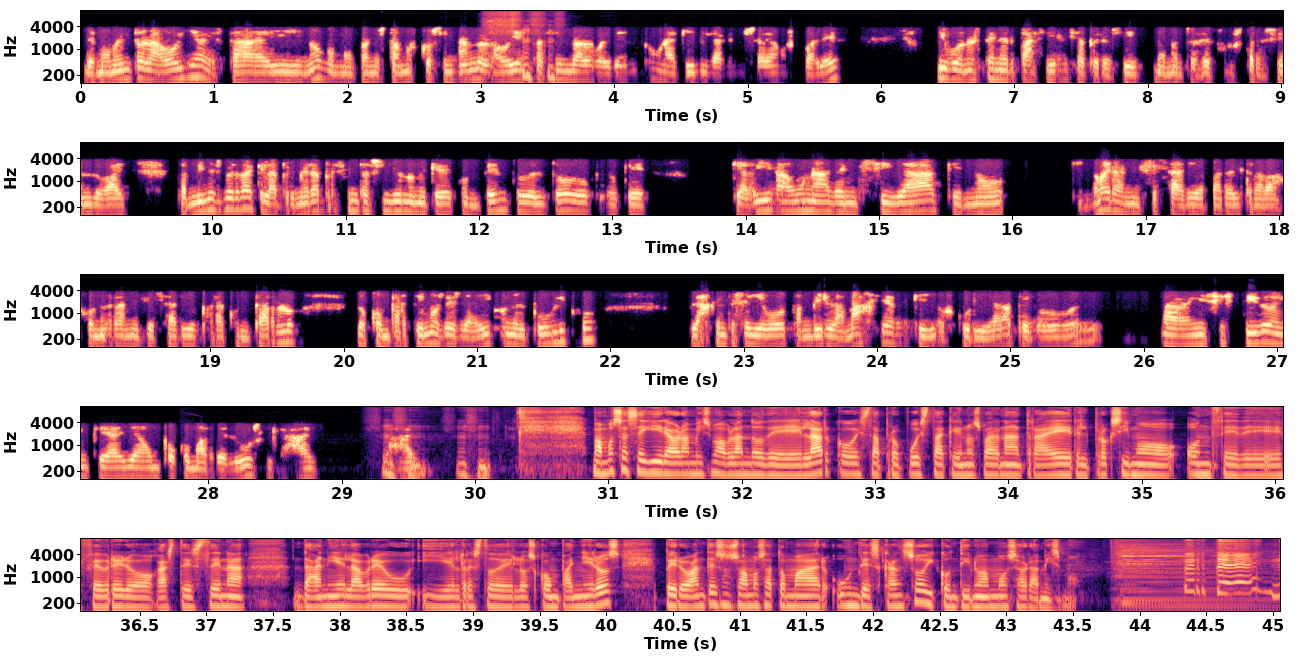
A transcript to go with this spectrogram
De momento la olla está ahí, ¿no? Como cuando estamos cocinando, la olla está haciendo algo ahí dentro, una química que no sabemos cuál es. Y bueno, es tener paciencia, pero sí, momentos de frustración lo hay. También es verdad que la primera presentación yo no me quedé contento del todo, creo que, que había una densidad que no que no era necesaria para el trabajo, no era necesario para contarlo, lo compartimos desde ahí con el público, la gente se llevó también la magia de aquella oscuridad, pero eh, ha insistido en que haya un poco más de luz y la hay. Vamos a seguir ahora mismo hablando del arco, esta propuesta que nos van a traer el próximo 11 de febrero Gastescena, Daniel Abreu y el resto de los compañeros, pero antes nos vamos a tomar un descanso y continuamos ahora mismo.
